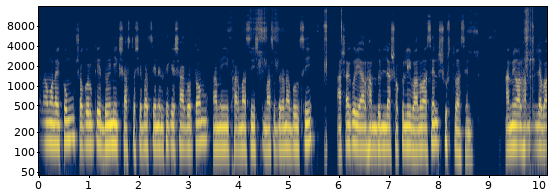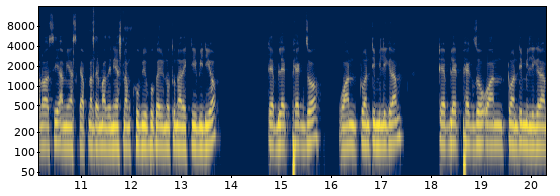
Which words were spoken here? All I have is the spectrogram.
আসসালামু আলাইকুম। সকলকে দৈনিক স্বাস্থ্যসেবা চ্যানেল থেকে স্বাগতম। আমি ফার্মাসিস্ট মাসুদ রানা বলছি। আশা করি আলহামদুলিল্লাহ সকলেই ভালো আছেন, সুস্থ আছেন। আমি আলহামদুলিল্লাহ ভালো আছি। আমি আজকে আপনাদের মাঝে নিয়ে আসলাম খুবই উপকারী নতুন আর একটি video. Tablet Fexo one twenty milligram. Tablet Fexo one twenty milligram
